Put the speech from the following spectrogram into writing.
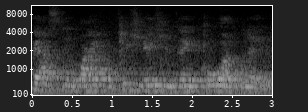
Pastor Wife Appreciation Day Coordinator.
